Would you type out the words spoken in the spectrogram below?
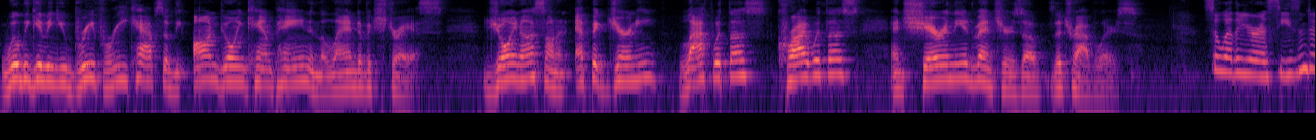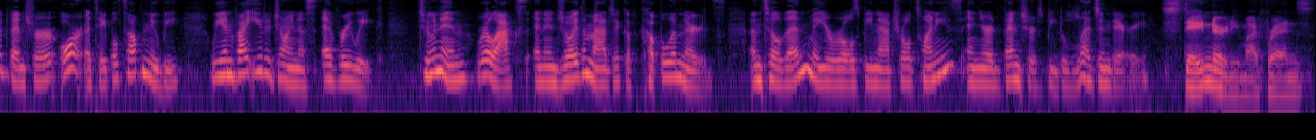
We'll be giving you brief recaps of the ongoing campaign in the land of Extraeus. Join us on an epic journey, laugh with us, cry with us, and share in the adventures of The Travelers. So, whether you're a seasoned adventurer or a tabletop newbie, we invite you to join us every week. Tune in, relax, and enjoy the magic of Couple A' Nerds. Until then, may your rolls be natural 20s and your adventures be legendary. Stay nerdy, my friends.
